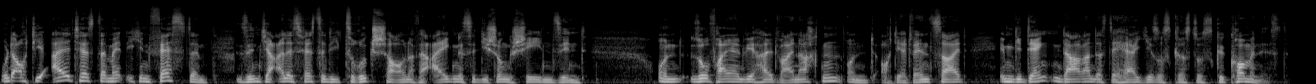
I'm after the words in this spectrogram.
Und auch die alttestamentlichen Feste sind ja alles Feste, die zurückschauen auf Ereignisse, die schon geschehen sind. Und so feiern wir halt Weihnachten und auch die Adventszeit im Gedenken daran, dass der Herr Jesus Christus gekommen ist.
